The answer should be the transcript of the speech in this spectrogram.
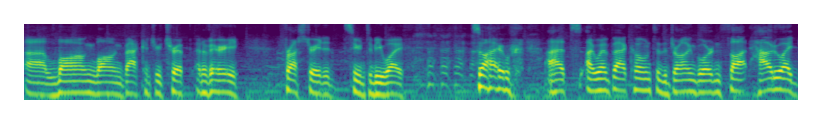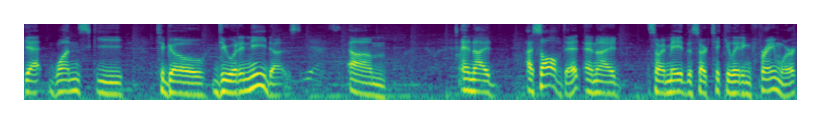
a long, long backcountry trip and a very frustrated soon-to-be wife. so I, I, I went back home to the drawing board and thought, how do I get one ski to go do what a knee does? Yes. Um, and I, I solved it, and I, so I made this articulating framework.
